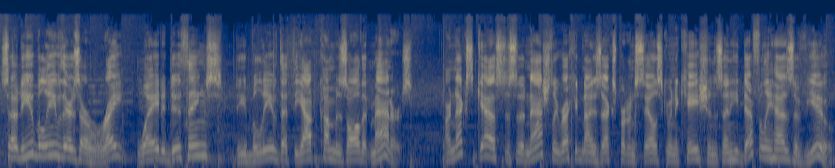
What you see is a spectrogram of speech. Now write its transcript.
So, do you believe there's a right way to do things? Do you believe that the outcome is all that matters? Our next guest is a nationally recognized expert on sales communications, and he definitely has a view.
